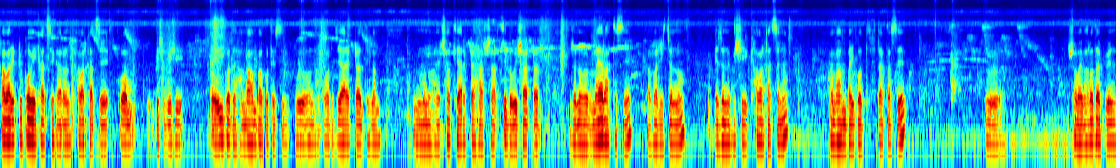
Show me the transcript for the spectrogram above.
খাবার একটু কমই খাচ্ছে, কারণ খাবার খাচ্ছে কম, বেশি বেশি ই করতে হাম্বা হাম্বা করতেছি। ওর- যে আরেকটা দিলাম, মনে হয় সাথে আরেকটা হাঁস সার ছিল, ওই সারটার জন্য মায়া লাগতেছে খাবারের জন্য। এই জন্য বেশি খাবার খাচ্ছে না। হাম্বা হাম্বাই পথ ডাকতেছে তো সবাই ভালো থাকবেন,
